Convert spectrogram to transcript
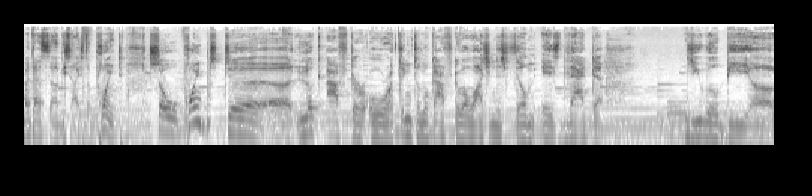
But that's uh, besides the point. So, point to uh, look after or thing to look after while watching this film is that uh, you will be uh,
